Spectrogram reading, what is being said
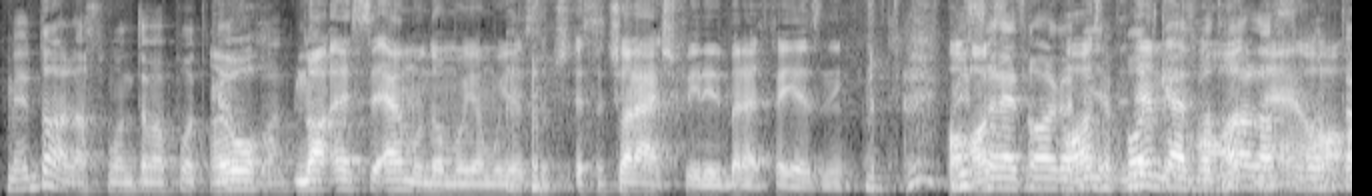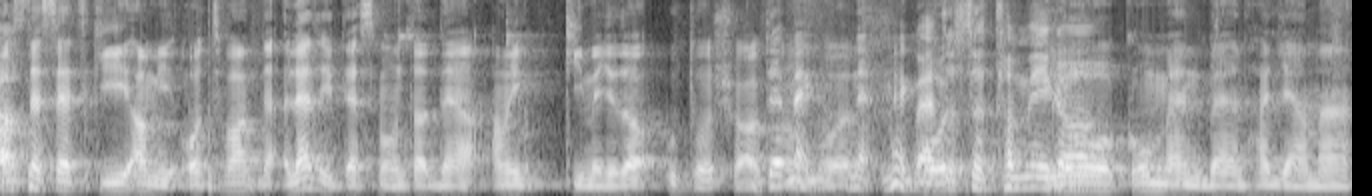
mert Dallas mondtam a Jó, podcastban. na ezt elmondom, hogy amúgy ezt a, ezt a csalásfélét be lehet fejezni. Vissza lehet hallgatni, a podcastban ha, Dallas ne, ha mondta. azt teszed ki, ami ott van, de lehet, hogy ezt mondtad, de ami kimegy oda utolsó De meg, alkalomból. ne, megváltoztattam még Jó, a... kommentben, hagyjál már.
